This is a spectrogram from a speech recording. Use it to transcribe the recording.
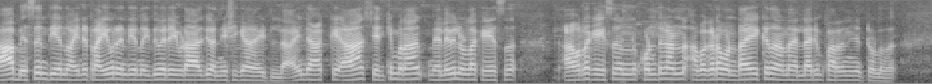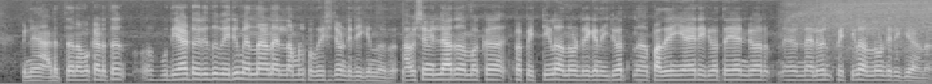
ആ ബസ് എന്ത് ചെയ്യുന്നു അതിന്റെ ഡ്രൈവർ എന്ത് ചെയ്യുന്നു ഇതുവരെ ഇവിടെ ആരും അന്വേഷിക്കാനായിട്ടില്ല. അതിന്റെ ആ ആ ശരിക്കും പറഞ്ഞാൽ നിലവിലുള്ള കേസ് അവരുടെ കേസ് കൊണ്ട് കാണുന്ന അപകടം ഉണ്ടായേക്കുന്നതാണ് എല്ലാവരും പറഞ്ഞിട്ടുള്ളത്. പിന്നെ അടുത്ത് നമുക്കടുത്ത് പുതിയതായിട്ടൊരിത് വരും എന്നാണ് നമ്മൾ പ്രതീക്ഷിച്ചുകൊണ്ടിരിക്കുന്നത്. ആവശ്യമില്ലാതെ നമുക്ക് ഇപ്പോൾ പെറ്റികൾ തന്നുകൊണ്ടിരിക്കുന്നത് ഇരുപത്തി പതിനയ്യായിരം ഇരുപത്തയ്യായിരം രൂപ നിലവിൽ പെറ്റികൾ തന്നുകൊണ്ടിരിക്കുകയാണ്.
